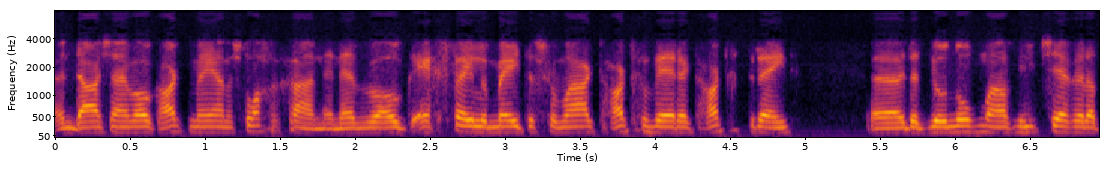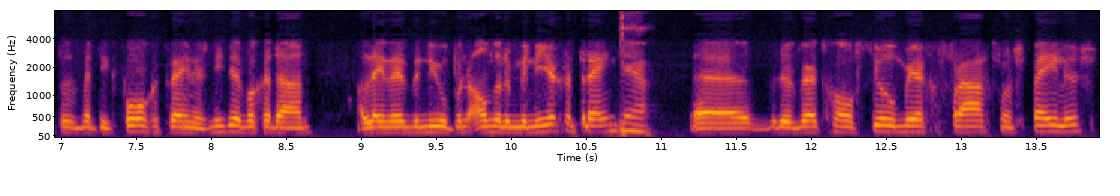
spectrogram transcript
En daar zijn we ook hard mee aan de slag gegaan. En hebben we ook echt vele meters gemaakt, hard gewerkt, hard getraind. Dat wil nogmaals niet zeggen dat we het met die vorige trainers niet hebben gedaan. Alleen we hebben nu op een andere manier getraind. Ja. Er werd gewoon veel meer gevraagd van spelers.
